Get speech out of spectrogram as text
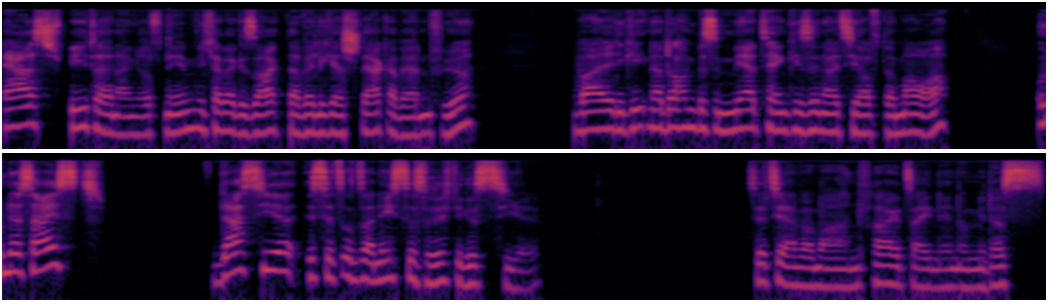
erst später in Angriff nehmen. Ich habe ja gesagt, da will ich erst stärker werden für, weil die Gegner doch ein bisschen mehr tanky sind als hier auf der Mauer. Und das heißt, das hier ist jetzt unser nächstes richtiges Ziel. Ich setze hier einfach mal ein Fragezeichen hin und mir das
